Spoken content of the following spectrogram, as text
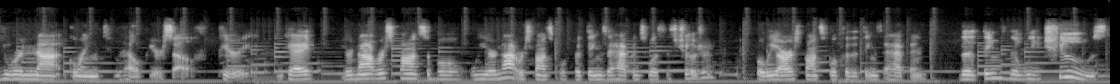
you are not going to help yourself period okay you're not responsible. We are not responsible for things that happen to us as children, but we are responsible for the things that happen, the things that we choose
